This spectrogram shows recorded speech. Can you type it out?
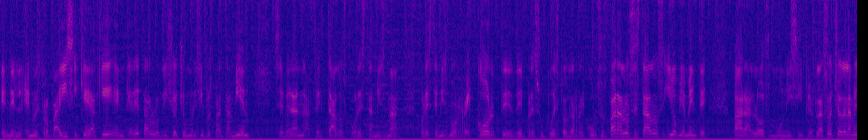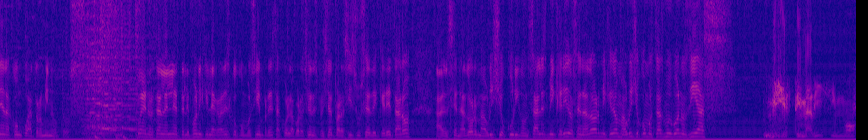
en, nuestro país y que aquí en Querétaro los 18 municipios también se verán afectados por esta misma, por este mismo recorte de presupuesto de recursos para los estados y obviamente para los municipios. Las 8 de la mañana con 4 minutos. Bueno, está en la línea telefónica y le agradezco como siempre esta colaboración especial para Así Sucede Querétaro al senador Mauricio Curi González. Mi querido senador, mi querido Mauricio, ¿cómo estás? Muy buenos días. Mi estimadísimo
